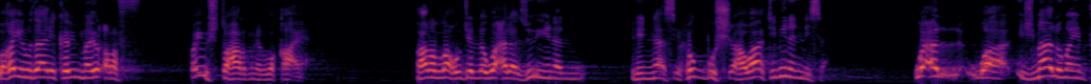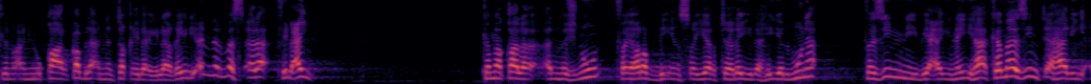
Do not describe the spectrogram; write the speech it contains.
وغير ذلك مما يعرف ويشتهر من الوقائع. قال الله جل وعلا زين للناس حب الشهوات من النساء. وإجمال ما يمكن أن يقال قبل أن ننتقل إلى غيره أن المسألة في العين. كما قال المجنون فيا رب إن صيرت ليلة هي المنى فزني بعينيها كما زنتها لي.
